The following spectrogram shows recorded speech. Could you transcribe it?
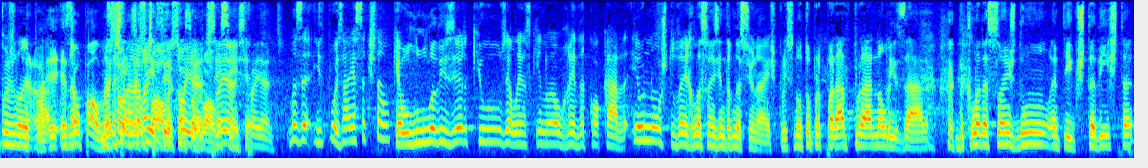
Pois não, epá, Esse não. é o Paulo, Mas mas, a foi, estrada mas Damasco foi, foi antes, Paulo. foi antes, foi antes. Mas eh, e depois há essa questão, que é o Lula dizer que o Zelensky não é o rei da cocada. Eu não estudei relações internacionais, por isso não estou preparado para analisar declarações de um antigo estadista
